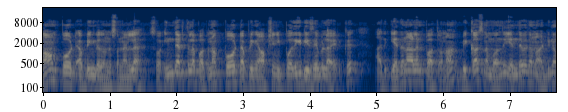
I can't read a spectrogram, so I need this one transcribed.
com port அப்படிங்கிறது ஒன்று சொன்னேன்ல. ஸோ இந்த இடத்துல பார்த்தோன்னா போர்ட் அப்படிங்கிற ஆப்ஷன் இப்போதைக்கு டிசேபிள் ஆயிருக்கு. அது எதனாலன்னு பார்த்தோன்னா பிகாஸ் நம்ம வந்து எந்த விதமான அடினோ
